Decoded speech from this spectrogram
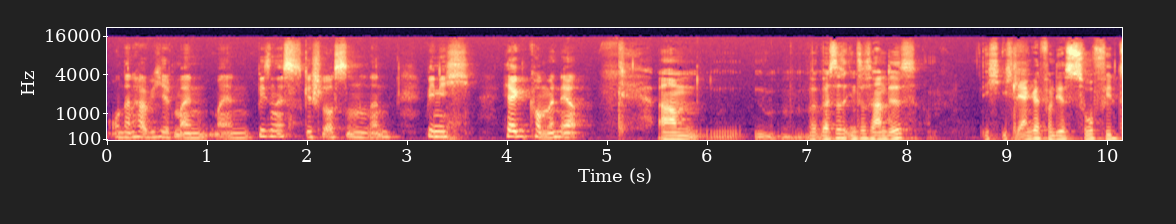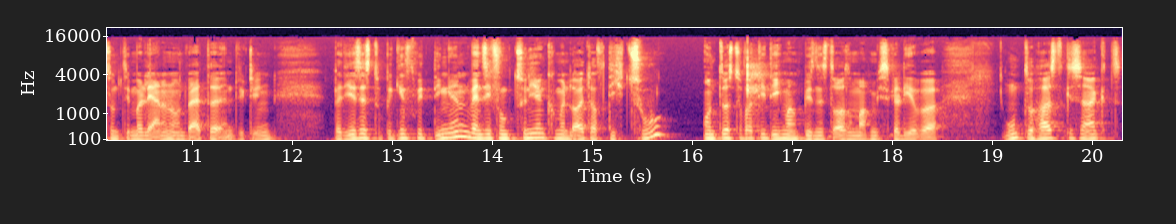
Und dann habe ich halt mein, mein Business geschlossen und dann bin ich hergekommen, ja. Ähm, was das interessant ist, ich, ich lerne gerade von dir so viel zum Thema Lernen und Weiterentwickeln. Bei dir ist es, du beginnst mit Dingen, wenn sie funktionieren, kommen Leute auf dich zu und du hast sofort die Idee, ich mache ein Business draus und mache mich skalierbar. Und du hast gesagt,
